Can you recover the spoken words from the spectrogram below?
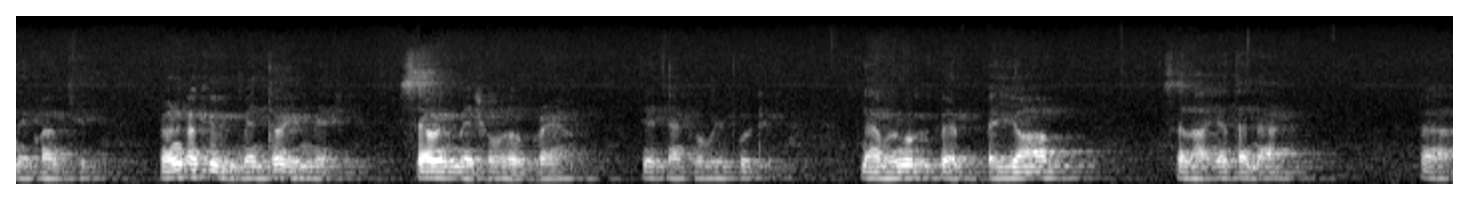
ในความคิดนั้นก็คือ mental image self image hologram ที่อาจารย์โควิพูดนามรูปก็เกิดไปย้อมสลายตนะเอ่อ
